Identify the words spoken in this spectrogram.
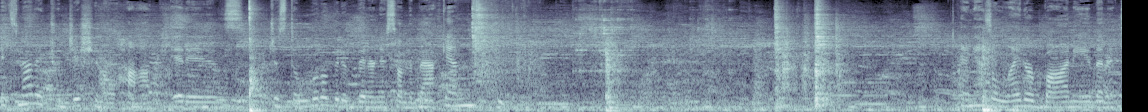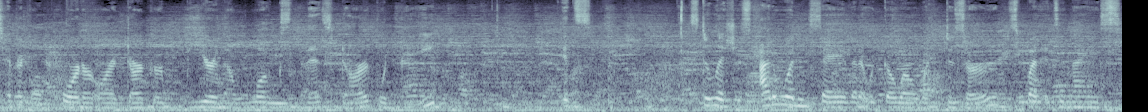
it's not a traditional hop. It is just a little bit of bitterness on the back end. And has a lighter body than a typical porter or a darker beer that looks this dark would be. It's it's delicious. I wouldn't say that it would go well with desserts, but it's a nice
